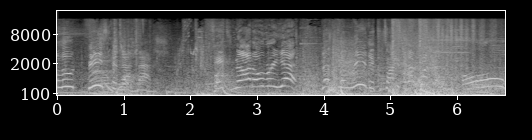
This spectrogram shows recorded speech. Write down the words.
Absolute beast in that match. It's not over yet. Let's believe it's time for that comeback. Oh!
